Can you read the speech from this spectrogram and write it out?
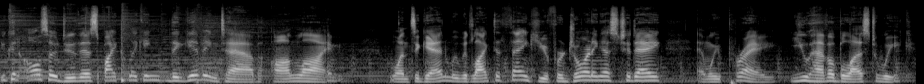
you can also do this by clicking the Giving tab online. Once again, we would like to thank you for joining us today, and we pray you have a blessed week.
